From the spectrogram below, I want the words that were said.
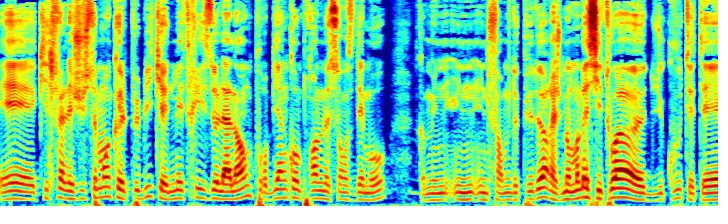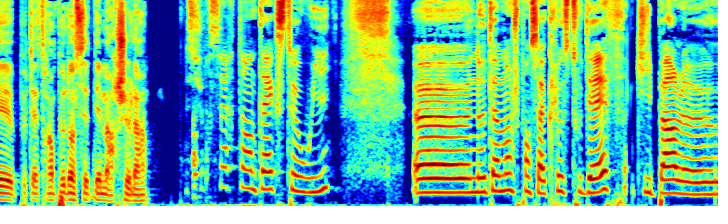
et qu'il fallait justement que le public ait une maîtrise de la langue pour bien comprendre le sens des mots, comme une, forme de pudeur. Et je me demandais si toi, euh, du coup, tu étais peut-être un peu dans cette démarche-là. Sur certains textes, oui. Euh, notamment, je pense à Close to Death, qui parle euh,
